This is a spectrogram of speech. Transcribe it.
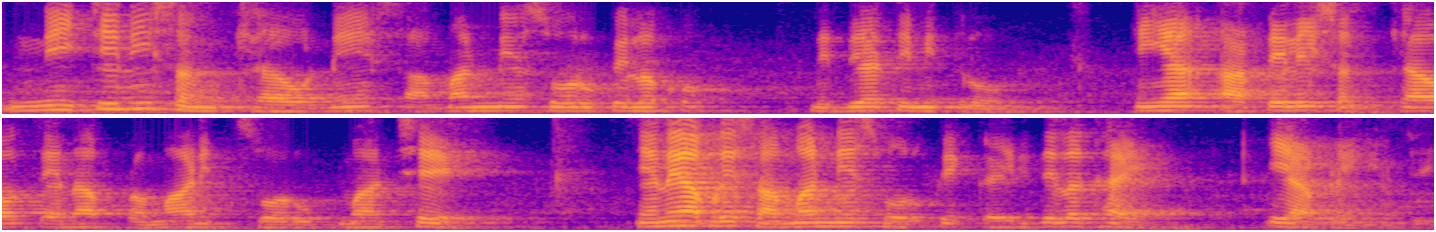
નીચેની સંખ્યાઓને સામાન્ય સ્વરૂપે લખો. વિદ્યાર્થી મિત્રો, અહીંયા આપેલી સંખ્યાઓ તેના પ્રમાણિત સ્વરૂપમાં છે. એને આપણે સામાન્ય સ્વરૂપે કઈ રીતે લખાય? એ આપણે અહીંયા જોઈએ.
